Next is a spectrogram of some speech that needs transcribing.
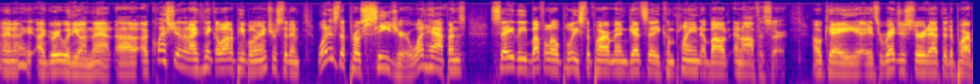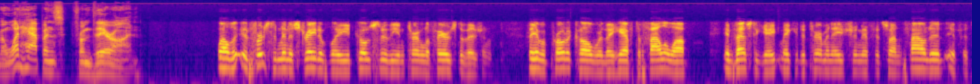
And I, I agree with you on that. Uh, a question that I think a lot of people are interested in what is the procedure? What happens say the Buffalo Police Department gets a complaint about an officer. Okay, it's registered at the department. What happens from there on? Well, first, administratively, it goes through the Internal Affairs Division. They have a protocol where they have to follow up, investigate, make a determination if it's unfounded, if it's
